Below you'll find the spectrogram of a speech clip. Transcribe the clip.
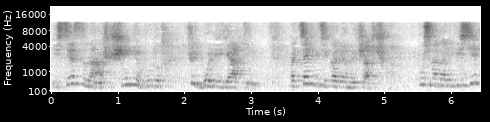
Естественно, ощущения будут чуть более яркими. Подтягивайте коленную чашечку. Пусть нога не висит,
